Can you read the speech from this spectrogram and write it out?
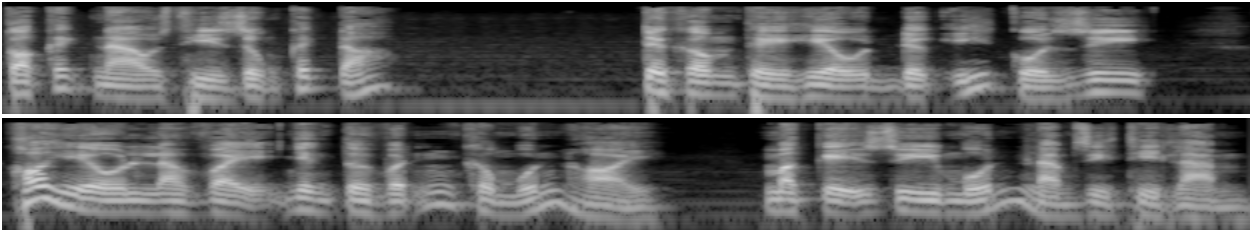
Có cách nào thì dùng cách đó. Tôi không thể hiểu được ý của Duy. Khó hiểu là vậy nhưng tôi vẫn không muốn hỏi. Mà kệ Duy muốn làm gì thì làm.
